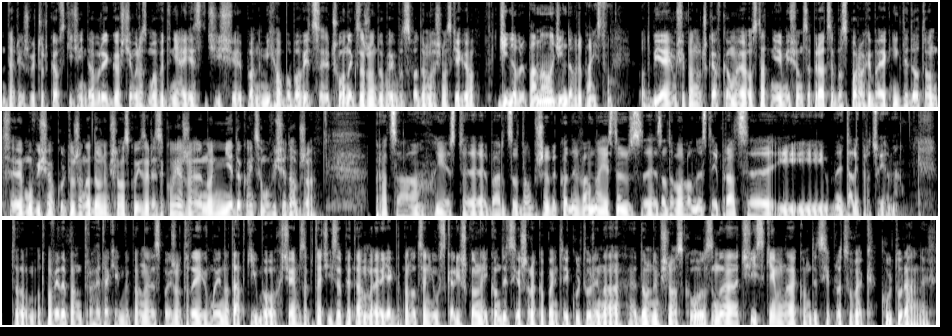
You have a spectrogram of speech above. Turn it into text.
Dariusz Wyczorkowski, dzień dobry. Gościem rozmowy dnia jest dziś pan Michał Bobowiec, członek zarządu województwa dolnośląskiego. Dzień dobry panu, dzień dobry państwu. Odbijają się panu czkawką ostatnie miesiące pracy, bo sporo chyba jak nigdy dotąd mówi się o kulturze na Dolnym Śląsku i zaryzykuję, że no nie do końca mówi się dobrze. Praca jest e, bardzo dobrze wykonywana, jestem zadowolony z tej pracy i, i dalej pracujemy. To odpowiada pan trochę tak, jakby pan spojrzał tutaj w moje notatki, bo chciałem zapytać i zapytam, jakby pan ocenił w skali szkolnej kondycję szeroko pojętej kultury na Dolnym Śląsku z naciskiem na kondycję placówek kulturalnych?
